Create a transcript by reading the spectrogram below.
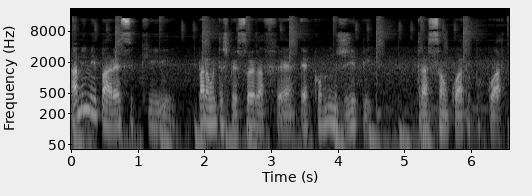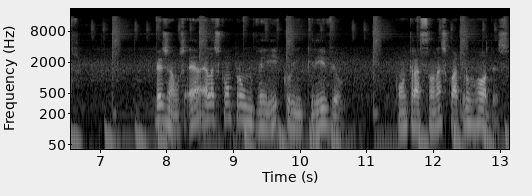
A mim me parece que para muitas pessoas a fé é como um Jeep tração 4x4. Vejamos, é, elas compram um veículo incrível com tração nas quatro rodas.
